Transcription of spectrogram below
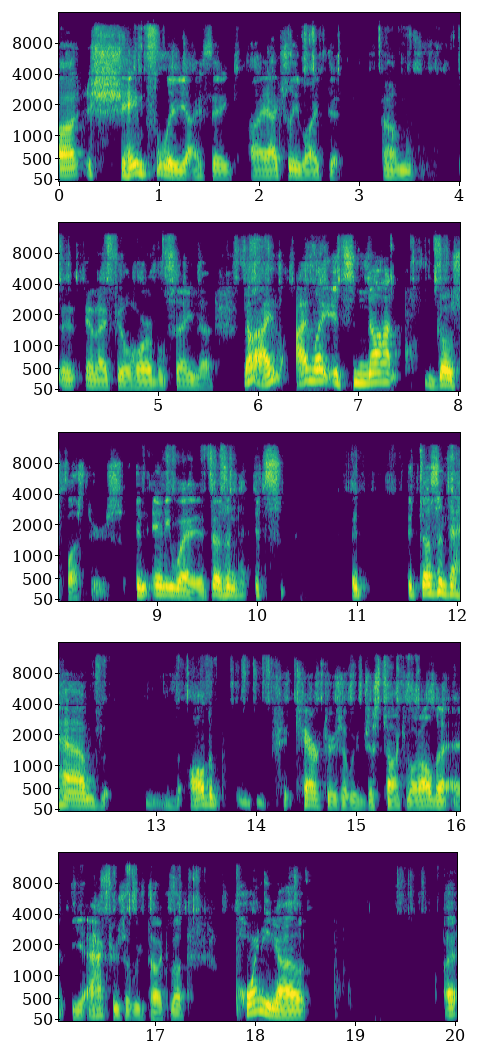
Uh, shamefully, I think I actually liked it. Um, and, and, I feel horrible saying that. No, I, I like it's not Ghostbusters in any way. It doesn't. It's it it doesn't have all the characters that we've just talked about, all the the actors that we've talked about, pointing out uh,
